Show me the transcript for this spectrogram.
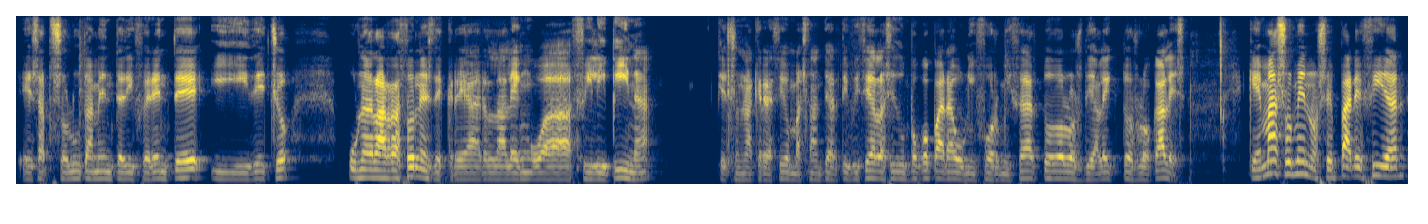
es absolutamente diferente y de hecho una de las razones de crear la lengua filipina, que es una creación bastante artificial, ha sido un poco para uniformizar todos los dialectos locales, que más o menos se parecían,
